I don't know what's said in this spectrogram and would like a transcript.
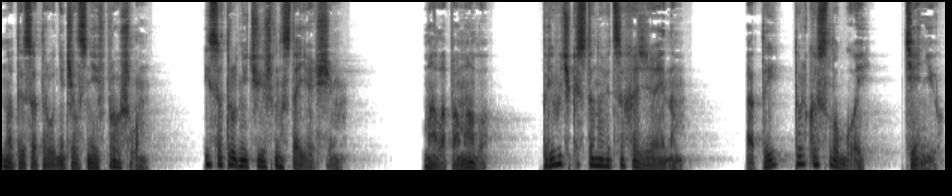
Но ты сотрудничал с ней в прошлом. И сотрудничаешь в настоящем. Мало-помалу привычка становится хозяином, а ты только слугой, тенью.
